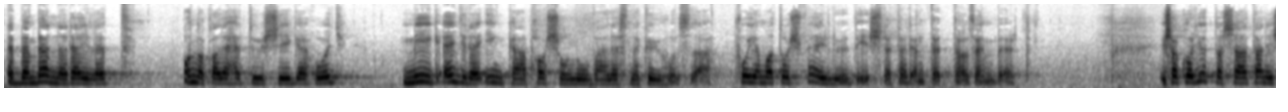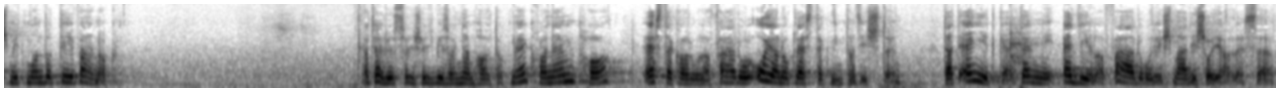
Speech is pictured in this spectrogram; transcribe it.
ebben benne rejlett annak a lehetősége, hogy még egyre inkább hasonlóvá lesznek ő hozzá. Folyamatos fejlődésre teremtette az embert. És akkor jött a sátán, és mit mondott Évának? Hát először is, hogy bizony nem haltok meg, hanem ha eztek arról a fáról, olyanok lesztek, mint az Isten. Tehát ennyit kell tenni, egyél a fáról, és már is olyan leszel.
